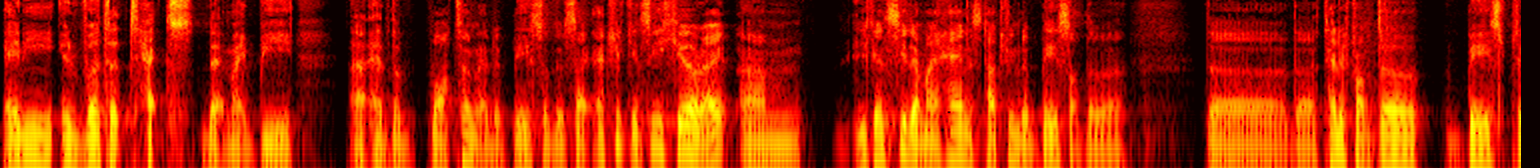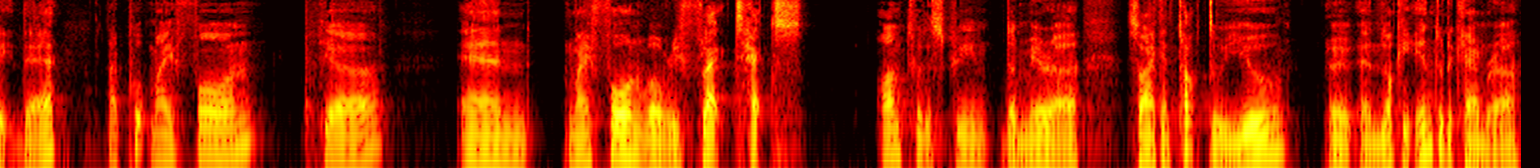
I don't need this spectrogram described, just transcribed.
any inverted text that might be uh, at the bottom at the base of the site. Actually, you can see here, right? Um, you can see that my hand is touching the base of the the the teleprompter base plate there. I put my phone here, and my phone will reflect text onto the screen, the mirror, so I can talk to you uh, and looking into the camera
